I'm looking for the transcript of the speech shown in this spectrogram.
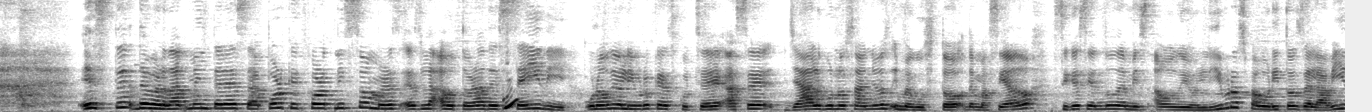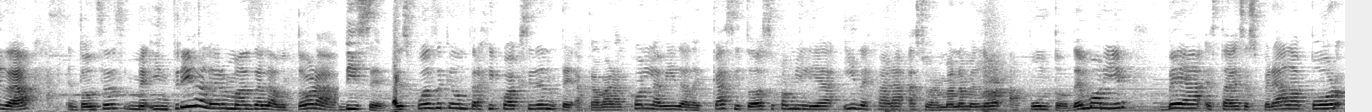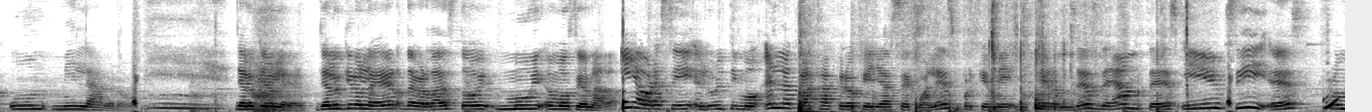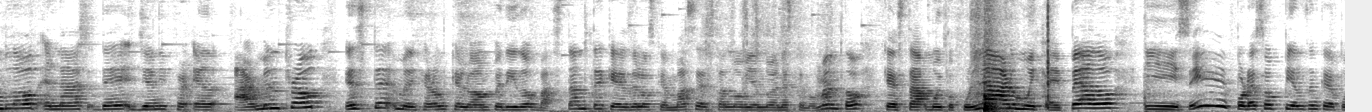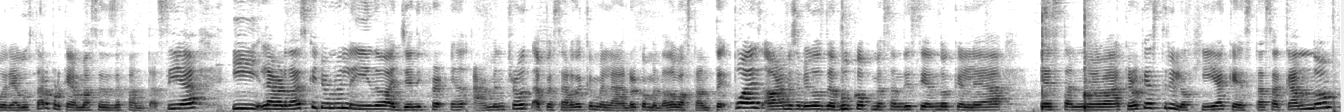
Este de verdad me interesa porque Courtney Summers es la autora de Sadie, un audiolibro que escuché hace ya algunos años y me gustó demasiado. Sigue siendo de mis audiolibros favoritos de la vida. Entonces me intriga leer más de la autora. Dice, después de que un trágico accidente acabara con la vida de casi toda su familia y dejara a su hermana menor a punto de morir, Bea está desesperada por un milagro. Ya lo quiero leer, ya lo quiero leer, de verdad estoy muy emocionada. Y ahora sí, el último en la caja, creo que ya sé cuál es porque me dijeron desde antes y sí, es From Blood and Ash de Jennifer L. Armentrout. Este me dijeron que lo han pedido bastante, que es de los que más se están moviendo en este momento, que está muy popular, muy hypeado. Y sí, por eso piensan que me podría gustar, porque además es de fantasía. Y la verdad es que yo no he leído a Jennifer L. Armentrout, a pesar de que me la han recomendado bastante. Pues ahora mis amigos de BookUp me están diciendo que lea esta nueva, creo que es trilogía que está sacando.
